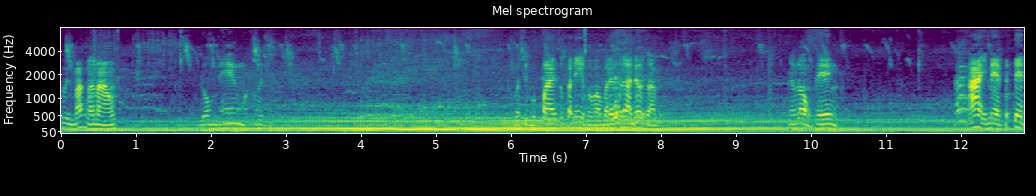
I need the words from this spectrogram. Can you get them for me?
เมื่อคืนมักหนาวลมแห้งเมาขึ้นๆมาสิบุกไปซุปเปอร์นี่ผมมาบ่ได้เมื่อเด้อซ้ำยังร้องเพลงไอ้ายแม่ไปเต้น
